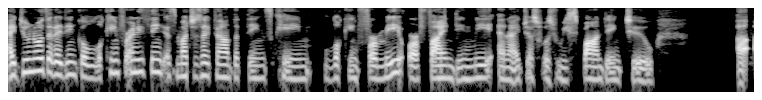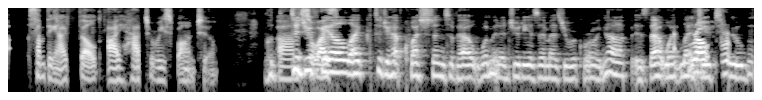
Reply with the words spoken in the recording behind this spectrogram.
I do know that I didn't go looking for anything as much as I found that things came looking for me or finding me, and I just was responding to uh, something I felt I had to respond to. Um, did you so feel like, did you have questions about women in Judaism as you were growing up? Is that what led you to?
